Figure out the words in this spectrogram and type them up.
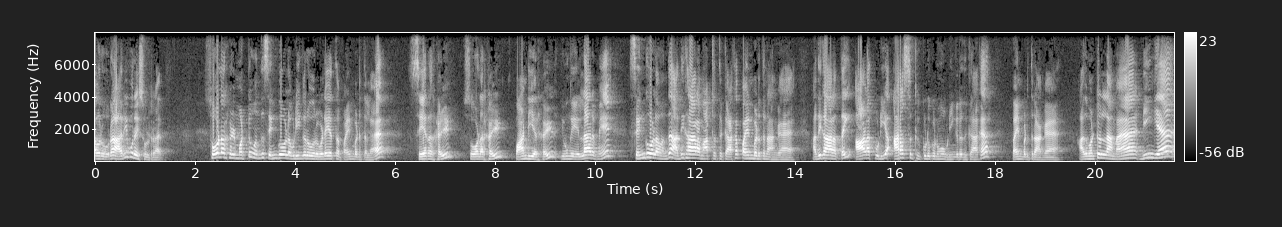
அவர் ஒரு அறிவுரை சொல்கிறார் சோழர்கள் மட்டும் வந்து செங்கோல் அப்படிங்கிற ஒரு விடயத்தை பயன்படுத்தலை. சேரர்கள் சோழர்கள் பாண்டியர்கள் இவங்க எல்லாருமே செங்கோலை வந்து அதிகார மாற்றத்துக்காக பயன்படுத்தினாங்க. அதிகாரத்தை ஆளக்கூடிய அரசுக்கு கொடுக்கணும் அப்படிங்கிறதுக்காக பயன்படுத்துகிறாங்க அது மட்டும் இல்லாமல் நீங்கள்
